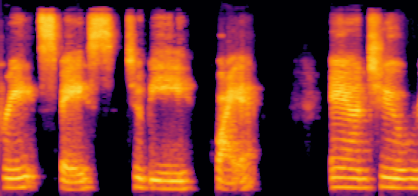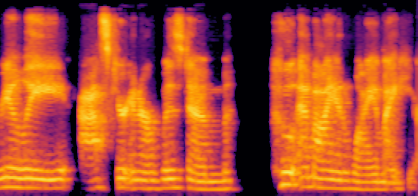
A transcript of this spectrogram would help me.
create space to be quiet and to really ask your inner wisdom who am I and why am I here?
